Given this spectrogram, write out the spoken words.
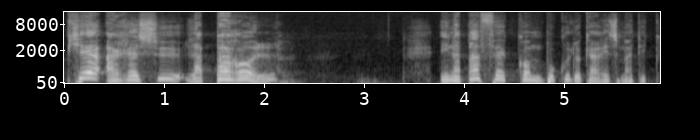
Pierre a reçu la parole, il n'a pas fait comme beaucoup de charismatiques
